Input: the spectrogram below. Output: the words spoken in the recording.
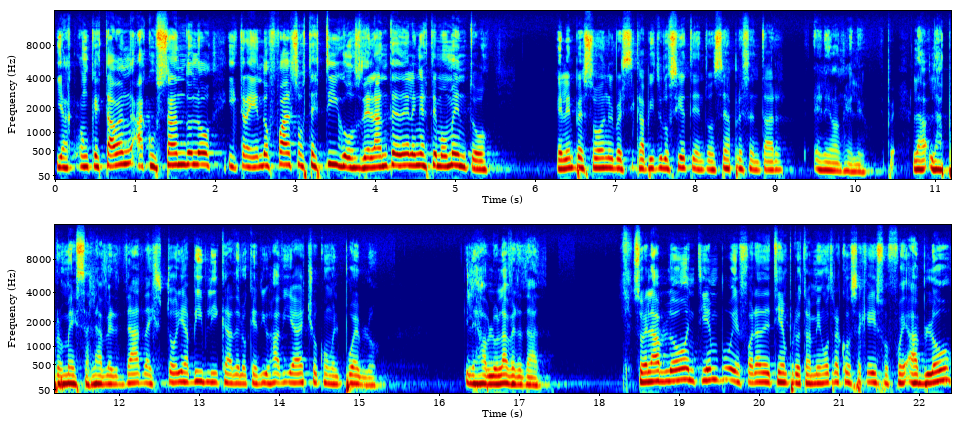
y aunque estaban acusándolo y trayendo falsos testigos delante de él en este momento, él empezó en el capítulo 7 entonces a presentar el Evangelio. las promesas, la verdad, la historia bíblica de lo que Dios había hecho con el pueblo. Y les habló la verdad. So, él habló en tiempo y fuera de tiempo, pero también otra cosa que hizo fue habló,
